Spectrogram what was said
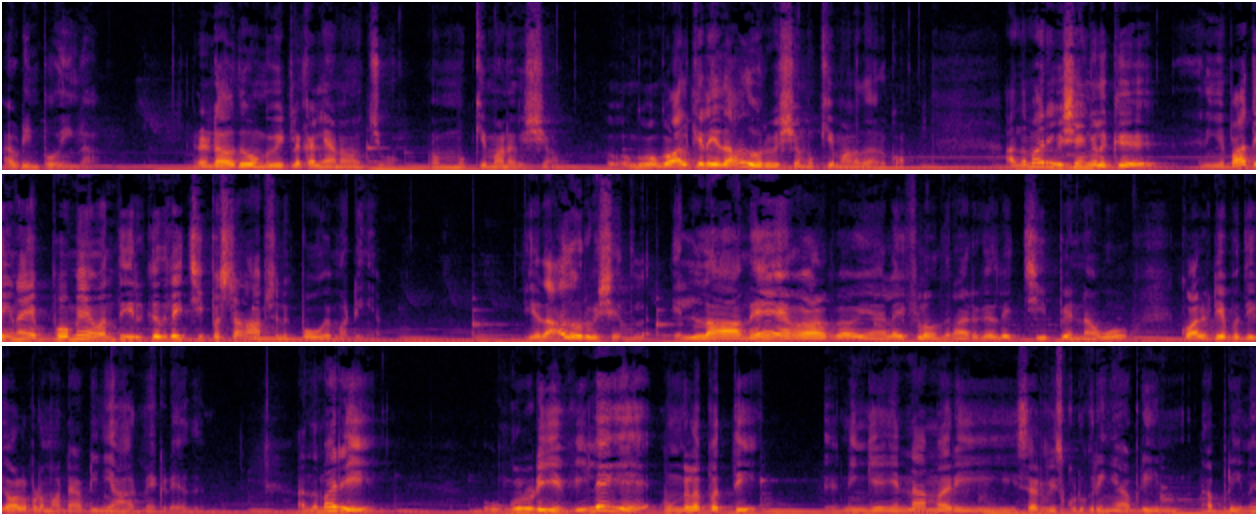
அப்படின்னு போவீங்களா? ரெண்டாவது உங்கள் வீட்டில் கல்யாணம் வச்சுக்கோம் ரொம்ப முக்கியமான விஷயம். உங்கள் உங்கள் வாழ்க்கையில் ஏதாவது ஒரு விஷயம் முக்கியமானதாக இருக்கும். அந்த மாதிரி விஷயங்களுக்கு நீங்கள் பார்த்தீங்கன்னா எப்போவுமே வந்து இருக்கிறதுலே சீப்பஸ்டான ஆப்ஷனுக்கு போகவே மாட்டீங்க. ஏதாவது ஒரு விஷயத்தில். எல்லாமே என் என் லைஃப்பில் வந்து நான் இருக்கிறதுலே சீப் என்னவோ குவாலிட்டியை பற்றி கவலைப்பட மாட்டேன் அப்படின்னு யாருமே கிடையாது. அந்த மாதிரி உங்களுடைய விலையே உங்களை பற்றி நீங்கள் என்ன மாதிரி சர்வீஸ் கொடுக்குறீங்க அப்படின்னு அப்படின்னு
